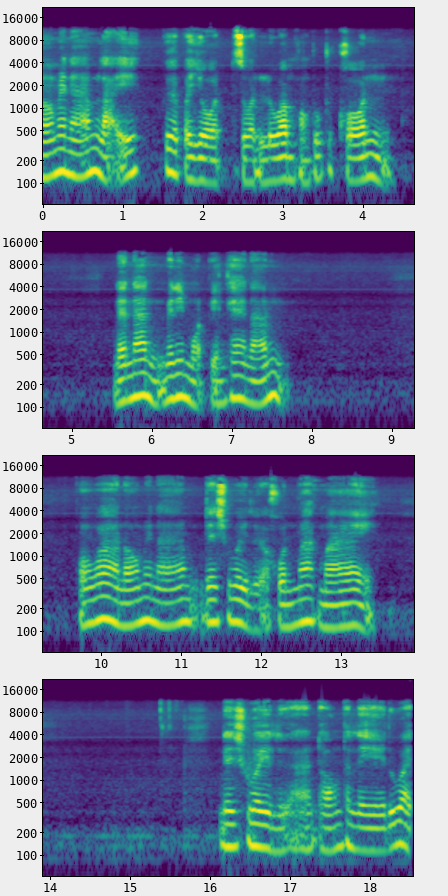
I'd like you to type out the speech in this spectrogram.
น้องแม่น้ำไหลเพื่อประโยชน์ส่วนรวมของทุกๆคน และนั่นไม่ได้หมดเพียงแค่นั้น เพราะว่าน้องแม่น้ำได้ช่วยเหลือคนมากมาย ได้ช่วยเหลือท้องทะเลด้วย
